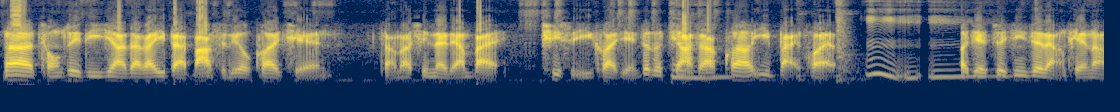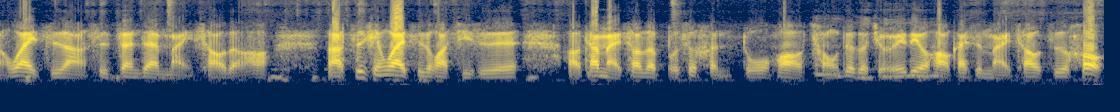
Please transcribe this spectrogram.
那从最低价大概一百八十六块钱涨到现在两百七十一块钱，这个价差快要一百块了。嗯嗯嗯。而且最近这两天呢、啊，外资啊是站在买超的哈。那之前外资的话，其实啊，他买超的不是很多哈。从这个九月六号开始买超之后，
